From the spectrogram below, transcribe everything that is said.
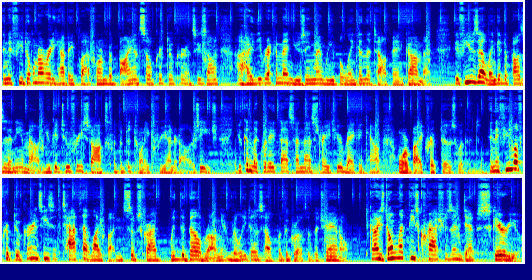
And if you don't already have a platform to buy and sell cryptocurrencies on, I highly recommend using my Webull link in the top pinned comment. If you use that link and deposit any amount, you get two free stocks worth up to $2,300 each. You can liquidate that, send that straight to your bank account, or buy cryptos with it. And if you love cryptocurrencies, tap that like button, subscribe with the bell rung, it really does help with the growth of the channel. Guys, don't let these crashes and dips scare you,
